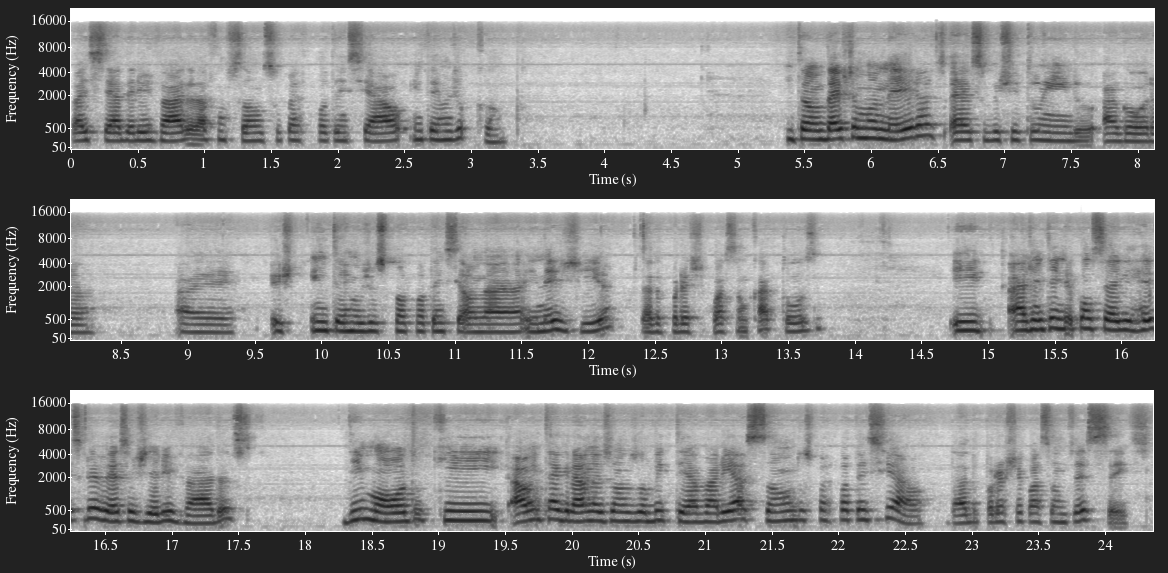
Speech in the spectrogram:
vai ser a derivada da função superpotencial em termos de campo. Então, desta maneira, é, substituindo agora é, em termos de superpotencial na energia, dada por esta equação 14, e a gente ainda consegue reescrever essas derivadas de modo que, ao integrar, nós vamos obter a variação do superpotencial, dado por esta equação 16.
